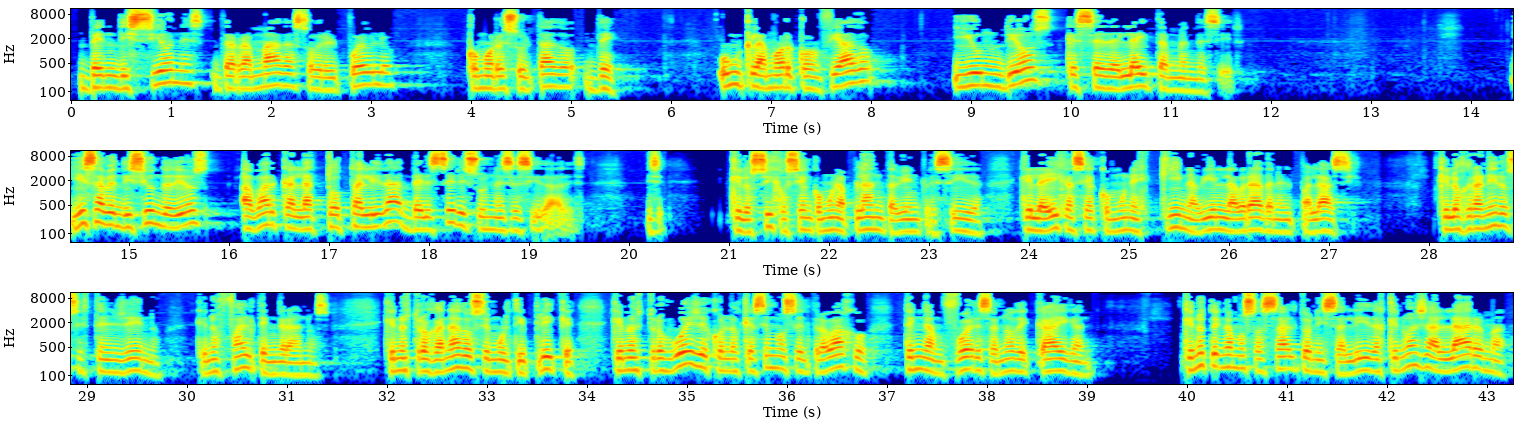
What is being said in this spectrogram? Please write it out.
bendiciones derramadas sobre el pueblo como resultado de un clamor confiado y un Dios que se deleita en bendecir. Y esa bendición de Dios abarca la totalidad del ser y sus necesidades. Que los hijos sean como una planta bien crecida, que la hija sea como una esquina bien labrada en el palacio, que los graneros estén llenos, que no falten granos, que nuestros ganados se multipliquen, que nuestros bueyes con los que hacemos el trabajo tengan fuerza, no decaigan, que no tengamos asalto ni salidas, que no haya alarma,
